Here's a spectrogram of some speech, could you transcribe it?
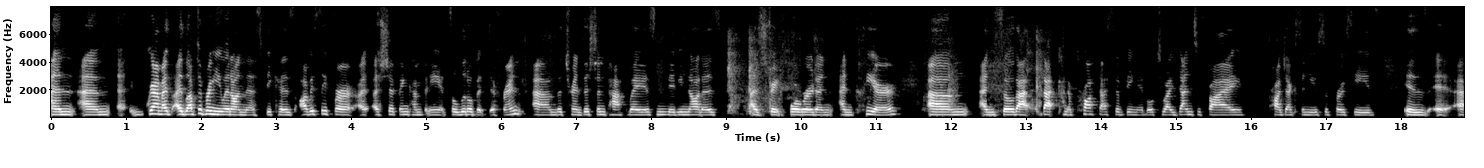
And um, uh, Graham, I'd, I'd, love to bring you in on this because obviously for a, a shipping company, it's a little bit different. Um, the transition pathway is maybe not as as straightforward and, and clear. Um, and so that that kind of process of being able to identify projects and use of proceeds is uh,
